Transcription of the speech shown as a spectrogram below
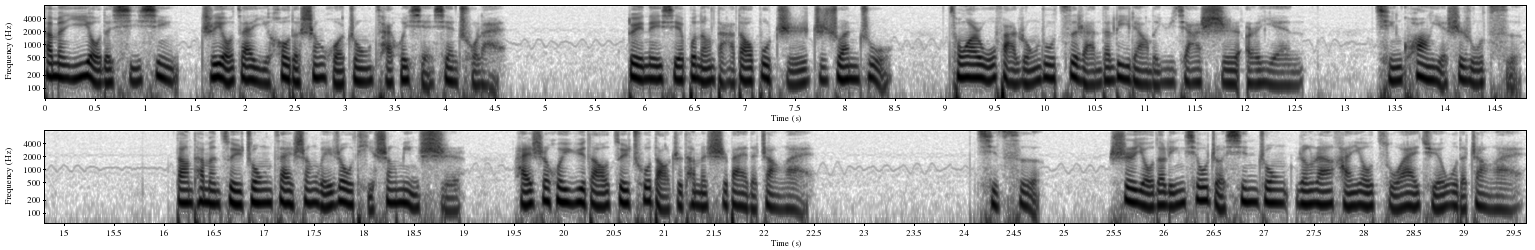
他们已有的习性只有在以后的生活中才会显现出来。对那些不能达到不执之专注，从而无法融入自然的力量的瑜伽师而言，情况也是如此。当他们最终再生为肉体生命时，还是会遇到最初导致他们失败的障碍。其次，是有的灵修者心中仍然含有阻碍觉悟的障碍，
